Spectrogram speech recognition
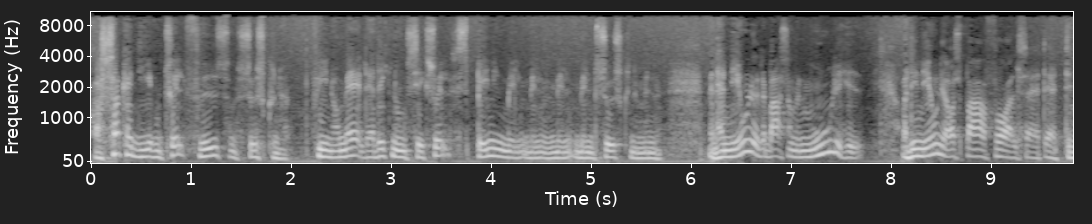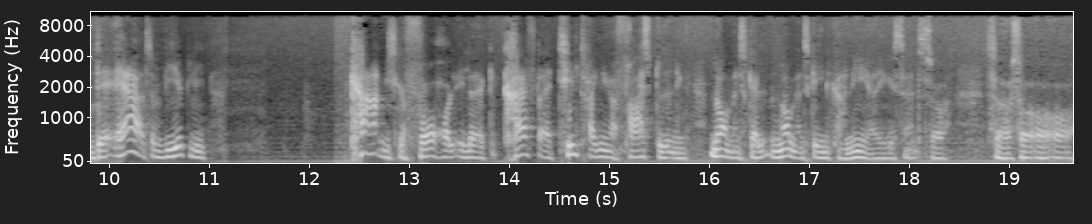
Og så kan de eventuelt fødes som søskende. Fordi normalt er det ikke nogen seksuel spænding mellem, mellem, mellem, mellem søskende, men, men han nævner det bare som en mulighed. Og det nævner jeg også bare for, altså, at, at der er altså virkelig karmiske forhold eller kræfter af tiltrækning og frastødning, når man skal, når man skal inkarnere, ikke sandt? Så, så, så, og, og,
